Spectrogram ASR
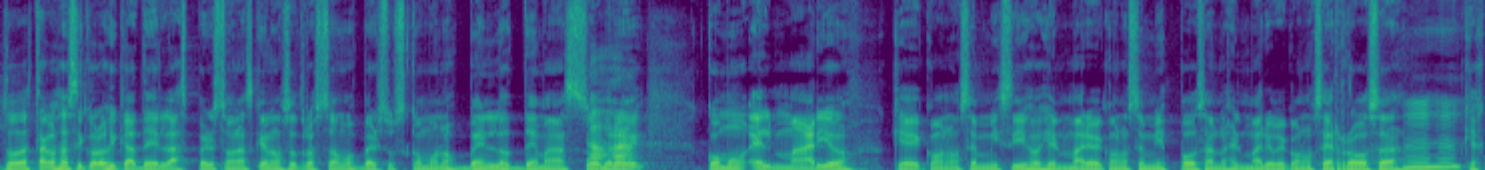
toda esta cosa psicológica de las personas que nosotros somos versus cómo nos ven los demás sobre Ajá. cómo el Mario que conocen mis hijos y el Mario que conoce mi esposa no es el Mario que conoce Rosa, que es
